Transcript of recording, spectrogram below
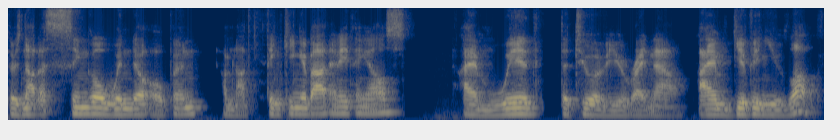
There's not a single window open. I'm not thinking about anything else. I am with the two of you right now. I am giving you love.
